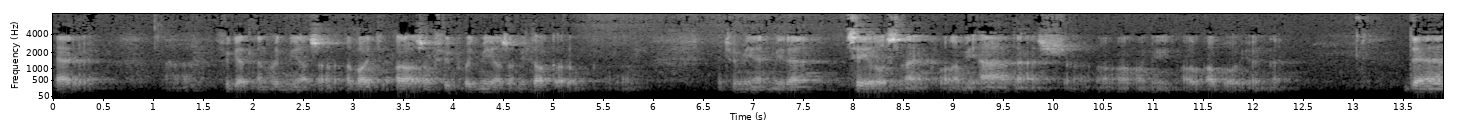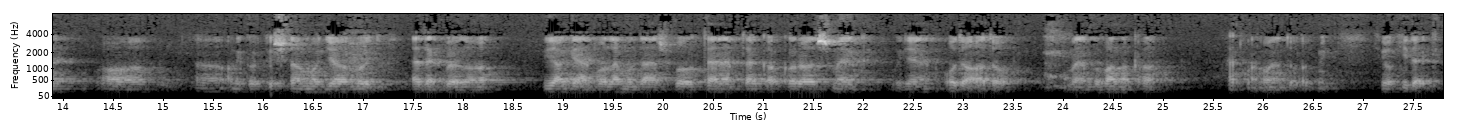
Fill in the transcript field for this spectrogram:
erő független, hogy mi az, a, vagy azon függ, hogy mi az, amit akarunk. Hogy milyen, mire céloznánk valami áldás, ami abból jönne. De a, amikor Krishna mondja, hogy ezekből a jagából, lemondásból teremtek, akkor az meg ugye odaadó. Mert vannak a, hát van olyan dolog, mint jó hideg,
